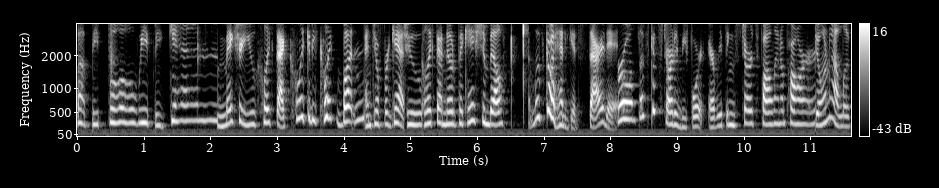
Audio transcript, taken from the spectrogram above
But before we begin, make sure you click that clickety click button and don't forget to click that notification bell Let's go ahead and get started. Girl, let's get started before everything starts falling apart. Don't I look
